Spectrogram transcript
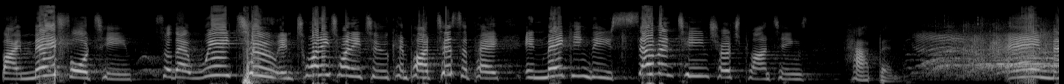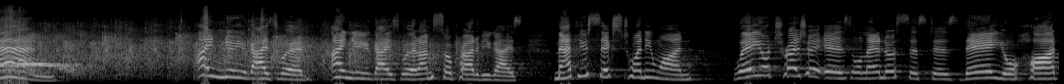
by May 14th so that we too in 2022 can participate in making these 17 church plantings happen? Amen. I knew you guys would. I knew you guys would. I'm so proud of you guys. Matthew 6 21. Where your treasure is, Orlando sisters, there your heart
